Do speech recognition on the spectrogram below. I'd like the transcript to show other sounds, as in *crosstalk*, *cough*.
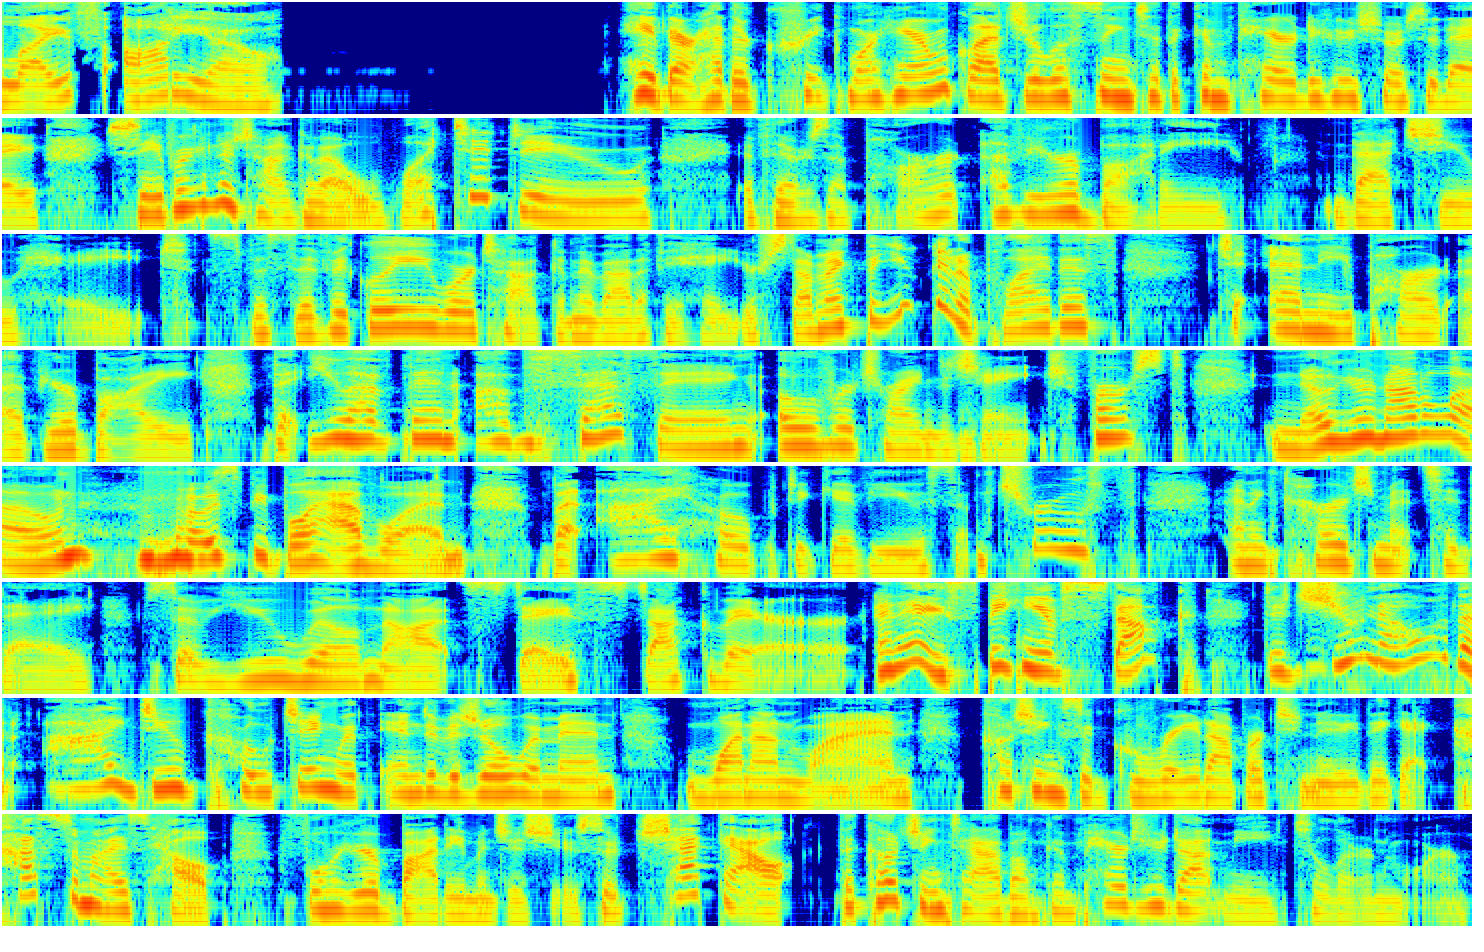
Life Audio. Hey there, Heather Creekmore here. I'm glad you're listening to the Compared to Who show today. Today we're going to talk about what to do if there's a part of your body that you hate. Specifically, we're talking about if you hate your stomach, but you can apply this to any part of your body that you have been obsessing over trying to change. First, know you're not alone. *laughs* Most people have one, but I hope to give you some truth and encouragement today so you will not stay stuck there. And hey, speaking of stuck, did you know that I do coaching with individual women one on one? Coaching is a great opportunity to get customized help for your body issues. So check out the coaching tab on compared2.me to learn more.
